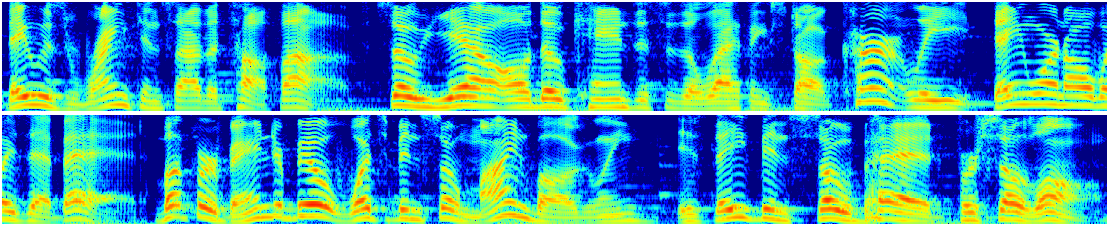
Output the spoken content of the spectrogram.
they was ranked inside the top 5. So yeah, although Kansas is a laughing stock currently, they weren't always that bad. But for Vanderbilt, what's been so mind-boggling is they've been so bad for so long.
